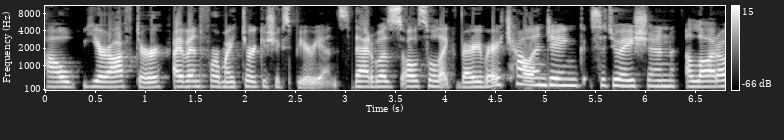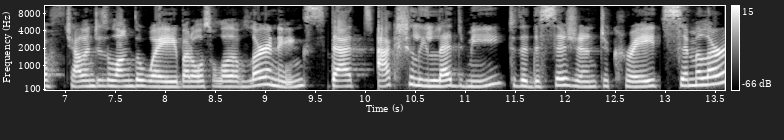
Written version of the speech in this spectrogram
how year after I went for my Turkish experience. That was also like very, very challenging situation, a lot of challenges along the way, but also a lot of learnings that actually led me to the decision to create similar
